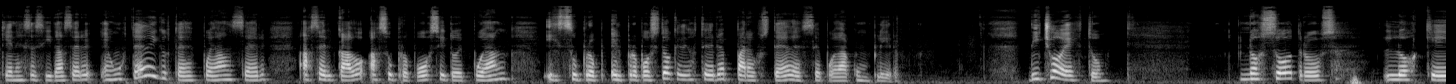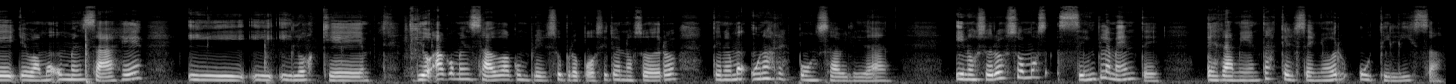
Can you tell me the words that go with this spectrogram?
que necesita hacer en ustedes y que ustedes puedan ser acercados a su propósito y puedan y su, el propósito que Dios tiene para ustedes se pueda cumplir. Dicho esto, nosotros los que llevamos un mensaje y, y, los que Dios ha comenzado a cumplir su propósito en nosotros, tenemos una responsabilidad. Y nosotros somos simplemente herramientas que el Señor utiliza.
